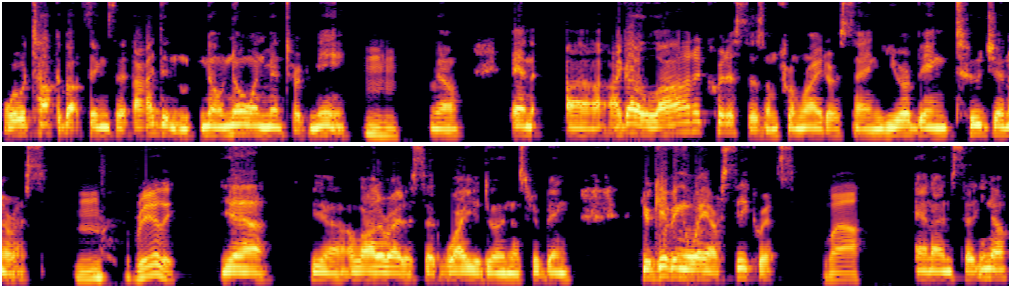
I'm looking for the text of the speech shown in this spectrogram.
We would talk about things that I didn't know. No one mentored me, mm-hmm. you know, and uh, I got a lot of criticism from writers saying you're being too generous. Mm, really? Yeah, yeah. A lot of writers said, "Why are you doing this? You're being, you're giving away our secrets." Wow. And I'm said, you know,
